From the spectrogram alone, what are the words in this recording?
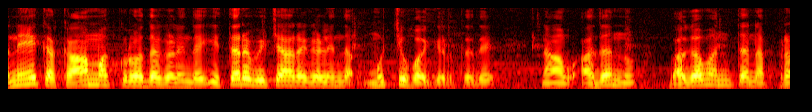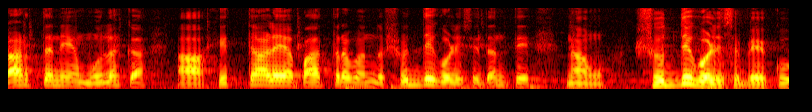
ಅನೇಕ ಕಾಮಕ್ರೋಧಗಳಿಂದ, ಇತರ ವಿಚಾರಗಳಿಂದ ಮುಚ್ಚಿ ಹೋಗಿರ್ತದೆ ನಾವು ಅದನ್ನು ಭಗವಂತನ ಪ್ರಾರ್ಥನೆಯ ಮೂಲಕ ಆ ಹಿತ್ತಾಳೆಯ ಪಾತ್ರವನ್ನು ಶುದ್ಧಿಗೊಳಿಸಿದಂತೆ ನಾವು ಶುದ್ಧಿಗೊಳಿಸಬೇಕು.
